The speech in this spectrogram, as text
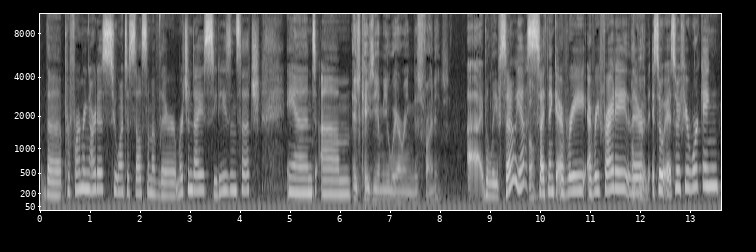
the performing artists who want to sell some of their merchandise, CDs, and such. And um, is KZMU airing this Fridays? I believe so. Yes, oh. I think every every Friday there. Oh, so so if you're working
